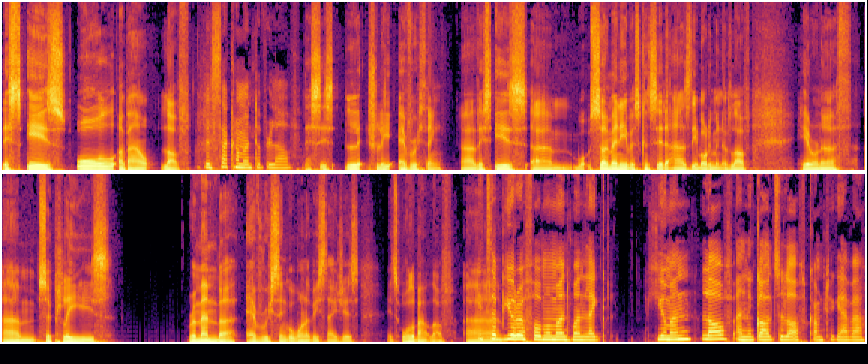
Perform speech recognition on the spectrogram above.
This is all about love. the sacrament of love. This is literally everything. Uh, this is um, what so many of us consider as the embodiment of love here on earth. Um, so please remember every single one of these stages. It's all about love. Uh, it's a beautiful moment when like human love and God's love come together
